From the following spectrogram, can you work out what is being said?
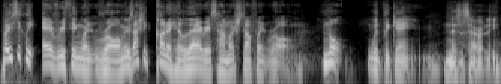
basically everything went wrong. It was actually kind of hilarious how much stuff went wrong. Not with the game necessarily.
